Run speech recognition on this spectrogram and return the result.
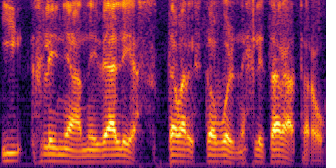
і гліняны вялез таварыства вольных літаратараў.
